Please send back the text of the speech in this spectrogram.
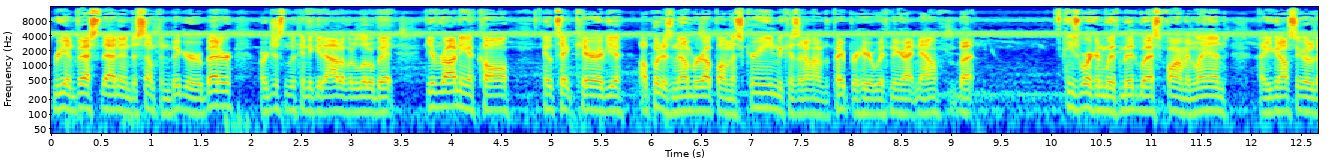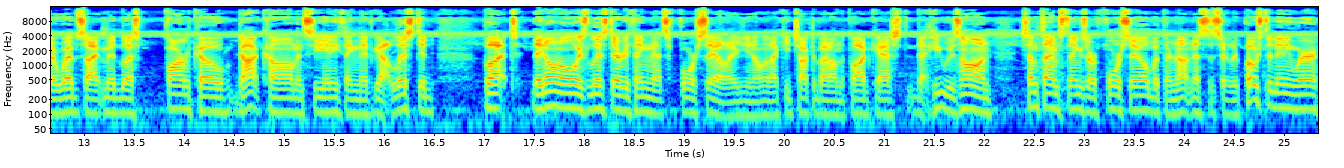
reinvest that into something bigger or better, or just looking to get out of it a little bit, give Rodney a call. He'll take care of you. I'll put his number up on the screen because I don't have the paper here with me right now, but he's working with Midwest Farm and Land. Uh, you can also go to their website, Midwest farmco.com and see anything they've got listed. But they don't always list everything that's for sale. You know like he talked about on the podcast that he was on sometimes things are for sale but they're not necessarily posted anywhere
